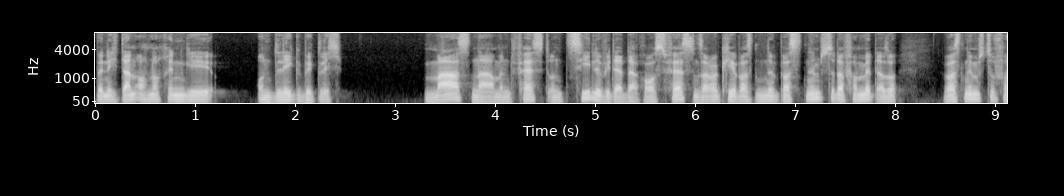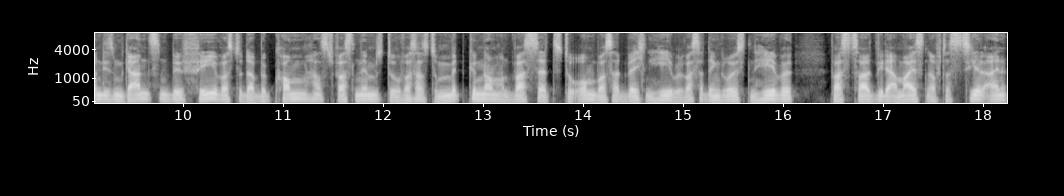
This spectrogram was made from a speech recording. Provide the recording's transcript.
wenn ich dann auch noch hingehe und lege wirklich Maßnahmen fest und Ziele wieder daraus fest und sage, okay, was, was nimmst du davon mit? Also was nimmst du von diesem ganzen Buffet, was du da bekommen hast? Was nimmst du? Was hast du mitgenommen und was setzt du um? Was hat welchen Hebel? Was hat den größten Hebel? Was zahlt wieder am meisten auf das Ziel ein?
